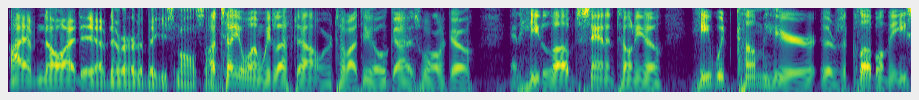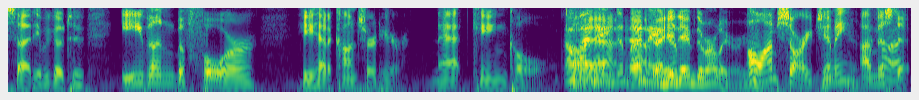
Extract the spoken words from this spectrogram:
I have no idea. I've never heard a Biggie Small song. I'll tell you one we left out when we were talking about the old guys a while ago, and he loved San Antonio. He would come here. There was a club on the east side he would go to even before he had a concert here. Nat King Cole. Oh, I yeah, named him. yeah. I Yeah, named he him. named him earlier. Oh. I'm sorry, Jimmy. I missed all right. it.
